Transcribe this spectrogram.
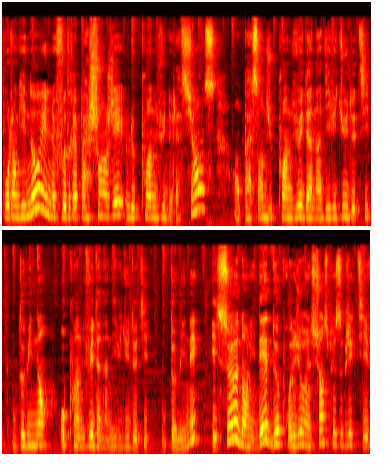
Pour Languino, il ne faudrait pas changer le point de vue de la science en passant du point de vue d'un individu de type dominant au point de vue d'un individu de type dominé, et ce, dans l'idée de produire une science plus objective.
